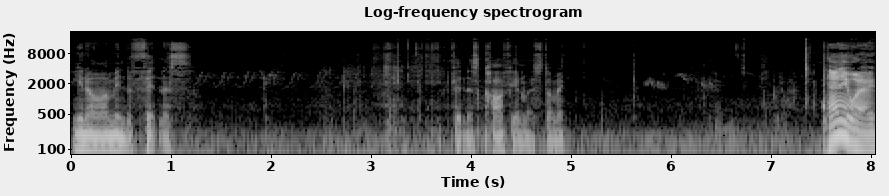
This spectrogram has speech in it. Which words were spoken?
you know, I'm into fitness. Fitness coffee in my stomach. Anyway,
